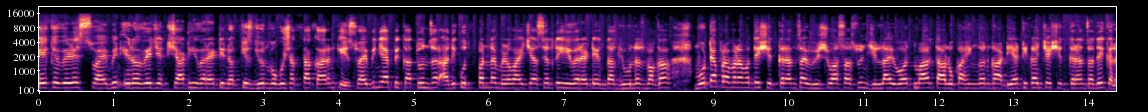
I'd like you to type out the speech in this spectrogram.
एक वेळेस सोयाबीन इनोवेज एकशे आठ ही व्हरायटी नक्कीच घेऊन बघू शकता. कारण की सोयाबीन या पिकातून जर अधिक उत्पन्न मिळवायचे असेल तर ही व्हरायटी एकदा घेऊनच बघा. मोठ्या प्रमाणामध्ये शेतकऱ्यांचा विश्वास असून जिल्हा यवतमाळ तालुका हिंगणघाट या ठिकाणच्या शेतकऱ्यांचा देखील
